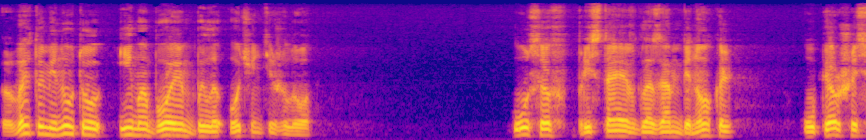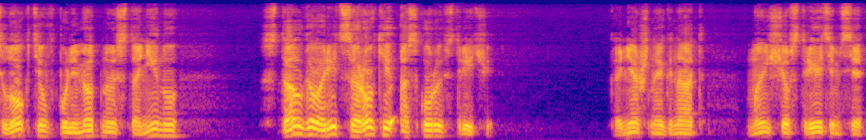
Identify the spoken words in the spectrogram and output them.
В эту минуту им обоим было очень тяжело. Усов, приставив глазам бинокль, упершись локтем в пулеметную станину, стал говорить Сороке о скорой встрече. «Конечно, Игнат, мы еще встретимся,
